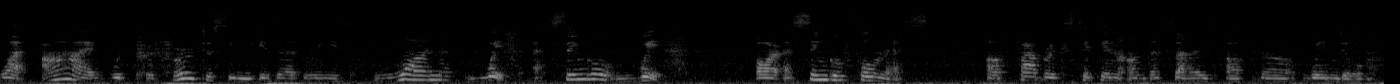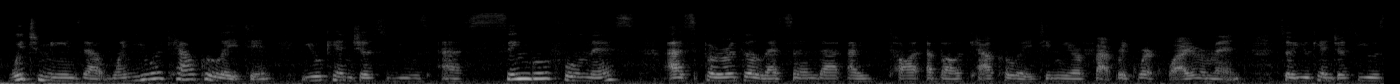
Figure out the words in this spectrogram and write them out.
what I prefer to see is at least one width, a single width or a single fullness of fabric sitting on the sides of the window which means that when you are calculating you can just use a single fullness as per the lesson that I taught about calculating your fabric requirement. So you can just use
